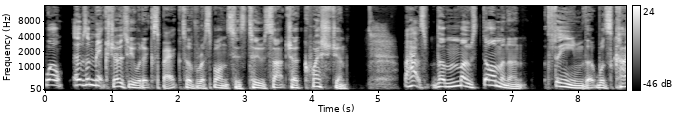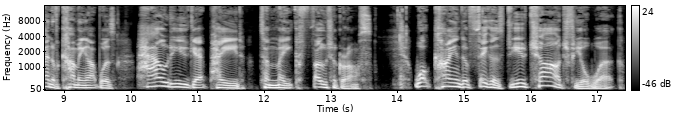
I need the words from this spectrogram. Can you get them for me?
Well, it was a mixture, as you would expect, of responses to such a question. Perhaps the most dominant theme that was kind of coming up was how do you get paid to make photographs? What kind of figures do you charge for your work?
